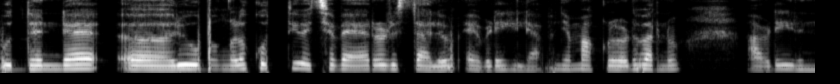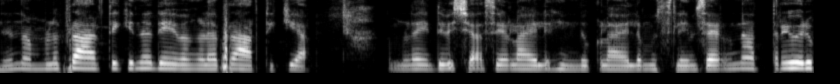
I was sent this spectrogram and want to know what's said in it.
ബുദ്ധന്റെ രൂപങ്ങൾ കൊത്തി വെച്ച വേറൊരു സ്ഥലവും എവിടെയില്ല. അപ്പം ഞാൻ മക്കളോട് പറഞ്ഞു അവിടെ ഇരുന്ന് നമ്മൾ പ്രാർത്ഥിക്കുന്ന ദൈവങ്ങളെ പ്രാർത്ഥിക്കുക. നമ്മൾ ഏത് വിശ്വാസികളായാലും ഹിന്ദുക്കളായാലും മുസ്ലിംസ് ആയാലും അത്രയും ഒരു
